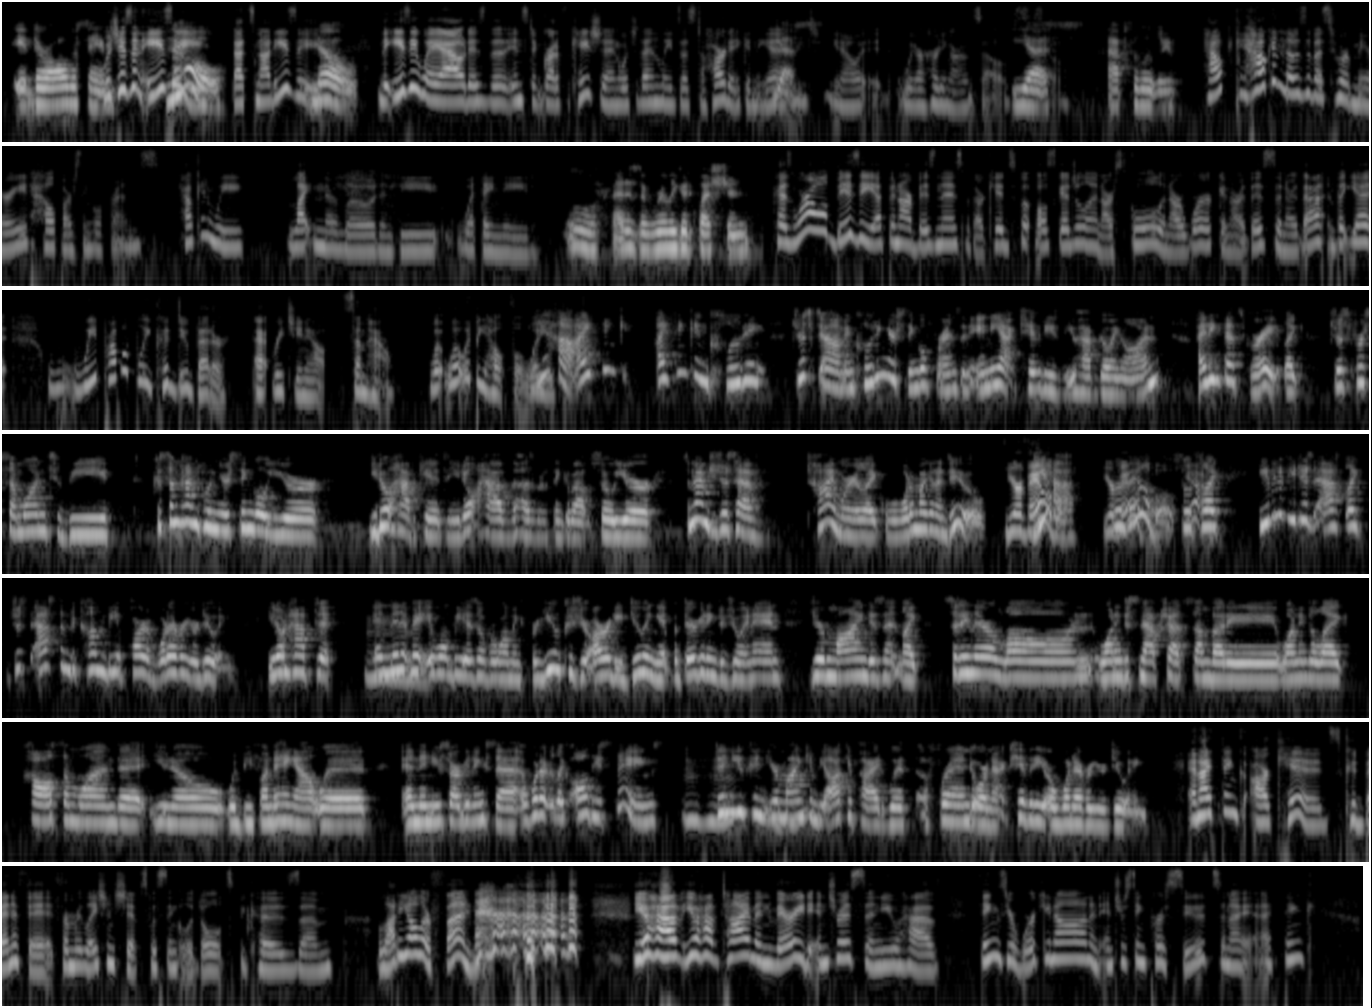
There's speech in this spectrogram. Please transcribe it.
it, they're all the same. Which isn't easy. No. That's not easy. No. The easy way out is the instant gratification, which then leads us to heartache in the end. Yes. You know, it, we are hurting our own selves. Yes, so. absolutely. How, how can those of us who are married help our single friends? How can we lighten their load and be what they need? Ooh, that is a really good question. Because we're all busy up in our business with our kids' football schedule and our school and our work and our this and our that. But yet, we probably could do better at reaching out somehow? What what would be helpful? What yeah, think? I think I think including just um, including your single friends in any activities that you have going on. I think that's great. Like just for someone to be, because sometimes when you're single, you're you don't have kids and you don't have the husband to think about. So you're sometimes you just have time where you're like, well, what am I gonna do? You're available. Yeah, you're available. available. So yeah. it's like even if you just ask, like, just ask them to come be a part of whatever you're doing. You don't have to Mm-hmm. And then it may it won't be as overwhelming for you because you're already doing it, but they're getting to join in. Your mind isn't like sitting there alone, wanting to Snapchat somebody, wanting to like call someone that you know would be fun to hang out with, and then you start getting set or whatever, like all these things. Mm-hmm. Then you can your mm-hmm. mind can be occupied with a friend or an activity or whatever you're doing. And I think our kids could benefit from relationships with single adults because um, a lot of y'all are fun. you have you have time and varied interests, and you have things you're working on and interesting pursuits. And I, I think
